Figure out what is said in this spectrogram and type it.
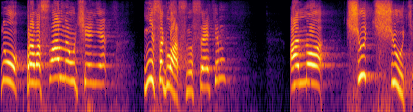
Ну, православное учение не согласно с этим. Оно чуть-чуть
